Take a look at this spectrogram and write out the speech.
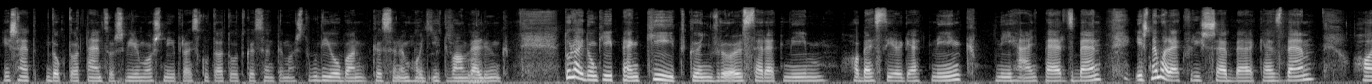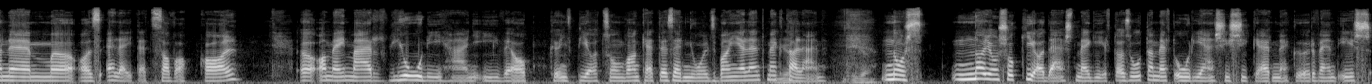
És hát dr. Táncos Vilmos néprajzkutatót köszöntöm a stúdióban, köszönöm, hogy itt van velünk. Tulajdonképpen két könyvről szeretném ha beszélgetnénk néhány percben, és nem a legfrissebbel kezdem, hanem az elejtett szavakkal, amely már jó néhány éve a könyvpiacon van, 2008-ban jelent meg Igen. talán. Igen. Nos, nagyon sok kiadást megírt azóta, mert óriási sikernek örvend, és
